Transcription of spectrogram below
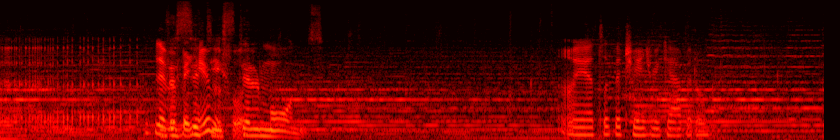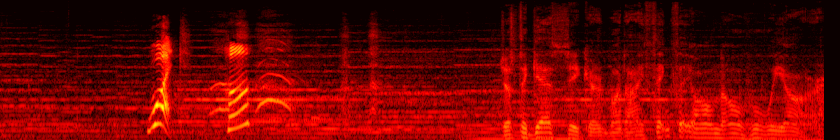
Uh, I've never the been city here before. still mourns. Oh yeah, it's like the Chantry capital. What? Huh? Just a guess, Seeker, but I think they all know who we are.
